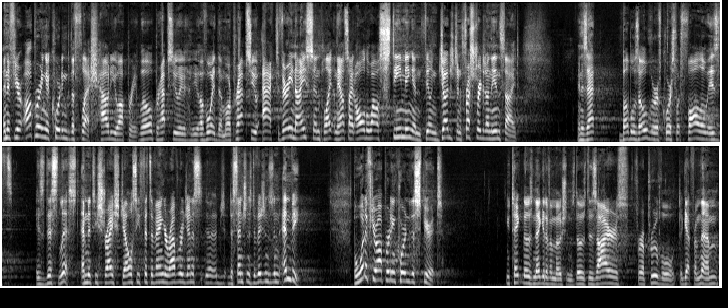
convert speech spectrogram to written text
And if you're operating according to the flesh, how do you operate? Well, perhaps you, you, avoid them, or perhaps you act very nice and polite on the outside, all the while steaming and feeling judged and frustrated on the inside. And as that bubbles over, of course, what follow is is this list enmity, strife, jealousy, fits of anger, rivalry, genes- uh, dissensions, divisions, and envy. But what if you're operating according to the Spirit? You take those negative emotions, those desires for approval to get from them,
